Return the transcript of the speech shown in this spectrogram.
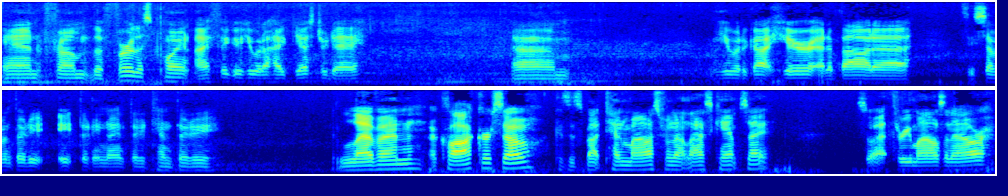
And from the furthest point, I figure he would have hiked yesterday. Um, he would have got here at about uh, see 7:30, 8:30, 9:30, 10:30, 11 o'clock or so, because it's about 10 miles from that last campsite. So at three miles an hour,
